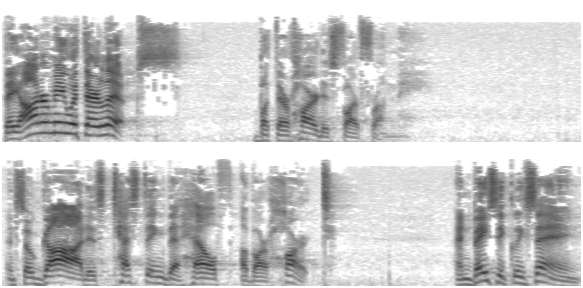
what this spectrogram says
They honor me with their lips, but their heart is far from me. And so God is testing the health of our heart and basically saying,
